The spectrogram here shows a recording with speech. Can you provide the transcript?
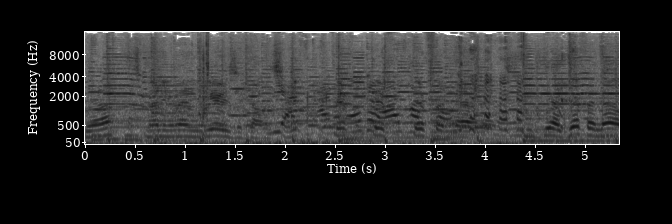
Yeah, It's many, many years ago. It's Yeah, I don't know, they're different now. yeah, different now.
